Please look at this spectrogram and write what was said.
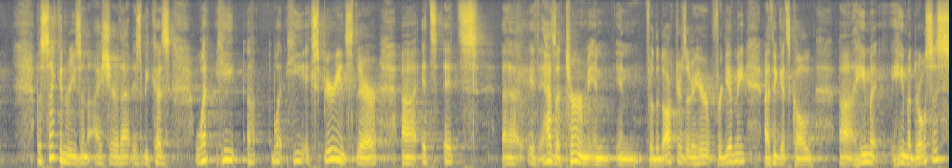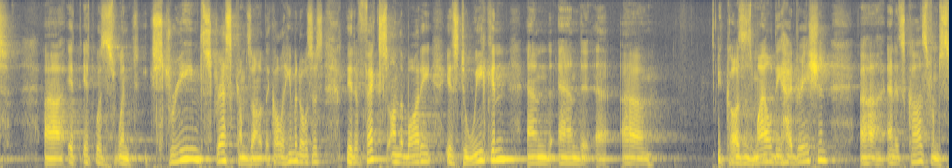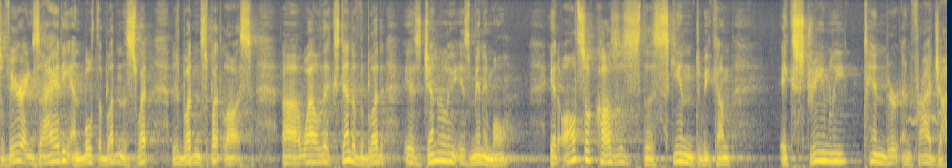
The second reason I share that is because what he uh, what he experienced there, uh, it's it's uh, it has a term in, in, for the doctors that are here, forgive me, I think it's called uh, hematidrosis. Uh, it, it, was when extreme stress comes on it, they call it hematidrosis. It affects on the body is to weaken and, and uh, um, it causes mild dehydration. Uh, and it's caused from severe anxiety and both the blood and the sweat. There's blood and sweat loss. Uh, while the extent of the blood is generally is minimal, it also causes the skin to become extremely tender and fragile.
